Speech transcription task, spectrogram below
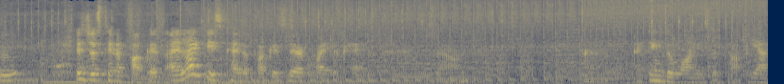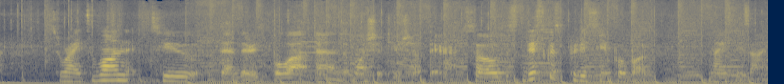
Ooh. It's just in a pocket. I like these kind of pockets. They are quite okay. So, uh, I think the one is the top, yeah. So right, one, two, then there's boa and one shot, two shot there. So this disc is pretty simple but nice design.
